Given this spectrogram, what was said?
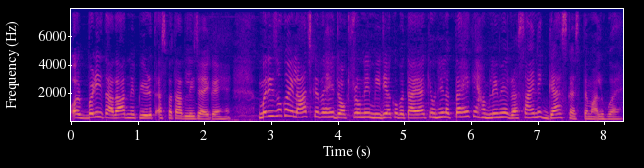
और बड़ी तादाद में पीड़ित अस्पताल ले जाए गए हैं। मरीजों का इलाज कर रहे डॉक्टरों ने मीडिया को बताया कि उन्हें लगता है कि हमले में रासायनिक गैस का इस्तेमाल हुआ है।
